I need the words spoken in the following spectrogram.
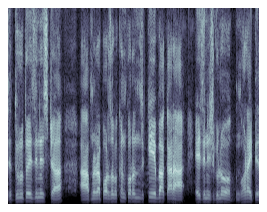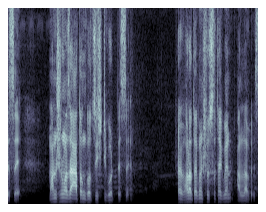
যে দ্রুত এই জিনিসটা আপনারা পর্যবেক্ষণ করেন যে কে বা কারা এই জিনিসগুলো ঘটাইতেছে মানুষের মাঝে আতঙ্ক সৃষ্টি করতেছে। সবাই ভালো থাকবেন, সুস্থ থাকবেন। আল্লাহ হাফেজ।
